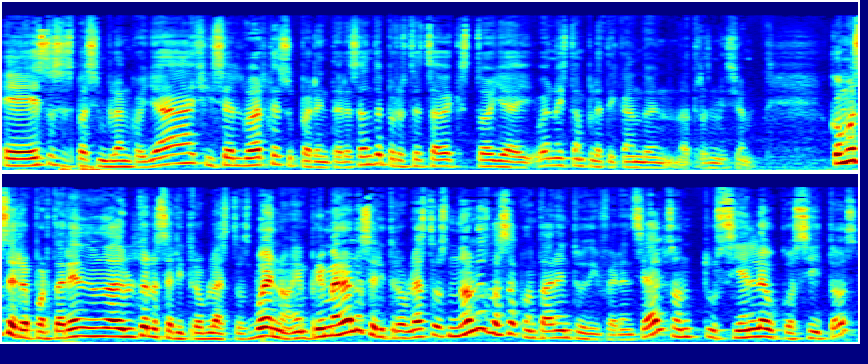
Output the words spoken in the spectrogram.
Eh, esto es espacio en blanco ya. Giselle Duarte, súper interesante, pero usted sabe que estoy ahí. Bueno, ahí están platicando en la transmisión. ¿Cómo se reportarían en un adulto los eritroblastos? Bueno, en primera los eritroblastos no los vas a contar en tu diferencial, son tus 100 leucocitos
